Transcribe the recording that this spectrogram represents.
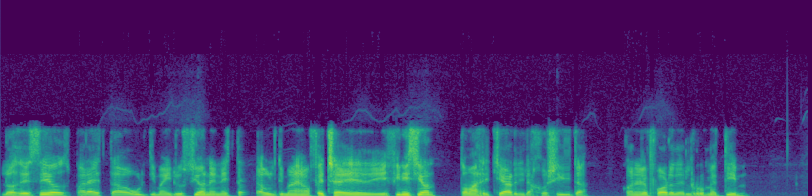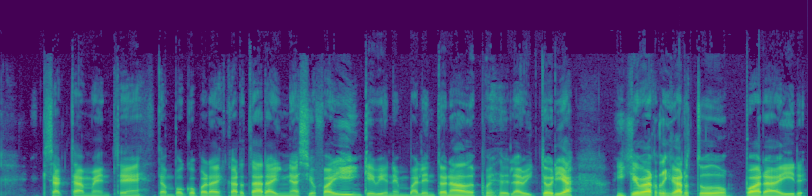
los deseos para esta última ilusión en esta última fecha de, definición Tomás Ricciardi, la joyita con el Ford del Rumet Team. Exactamente, ¿eh? tampoco para descartar a Ignacio Faín, que viene envalentonado después de la victoria y que va a arriesgar todo para ir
